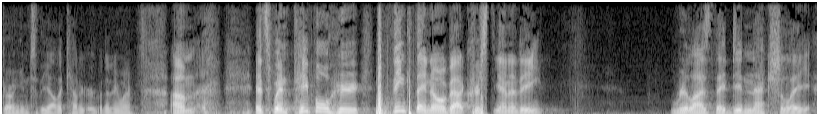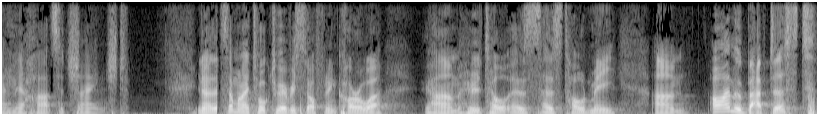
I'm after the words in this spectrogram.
Going into the other category, but anyway. Um, it's when people who think they know about Christianity realize they didn't actually, and their hearts are changed. You know, there's someone I talk to every so often in Corowa um, who tell, has, has, told me, um, Oh, I'm a Baptist.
